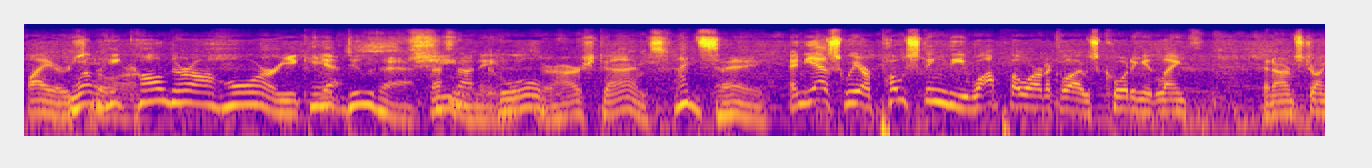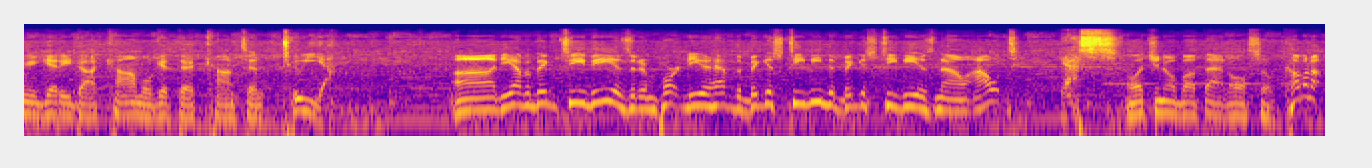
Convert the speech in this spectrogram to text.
firestorm. well, he called her a whore. You can't Yes. do that. That's Gee, not cool. They're harsh times. I'd say. And yes, we are posting the WAPO article I was quoting at length at armstrongandgetty.com. We'll get that content to you. Uh, do you have a big TV? Is it important Do you have the biggest TV? The biggest TV is now out. Yes. I'll let you know about that also. Coming up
